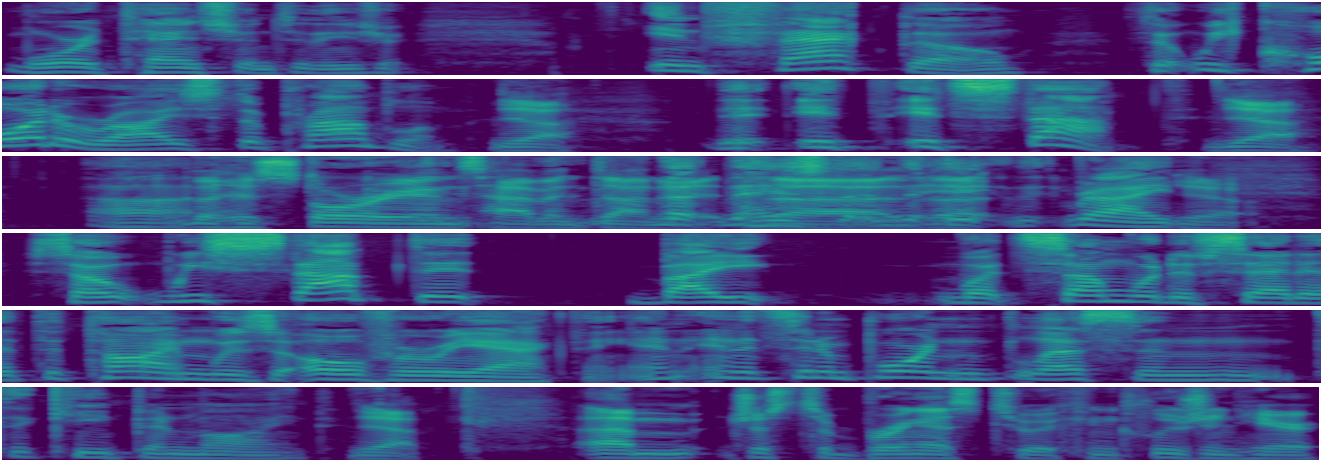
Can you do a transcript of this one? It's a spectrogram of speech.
more attention to the issue. In fact, though, that we cauterized the problem. Yeah. It, it, it stopped. Yeah. Uh, the historians haven't done the, it. The, the, right. You know. So we stopped it by what some would have said at the time was overreacting. And, and it's an important lesson to keep in mind. Yeah. Um, just to bring us to a conclusion here,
